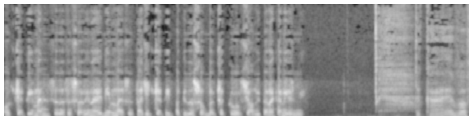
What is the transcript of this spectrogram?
от 4 месеца да се свали на 1 месец. Значи 4 пъти да се облегчат корупционните механизми. Така е. В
